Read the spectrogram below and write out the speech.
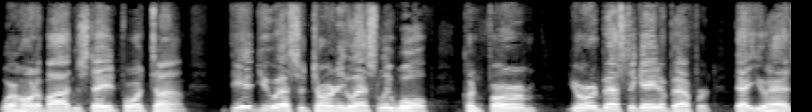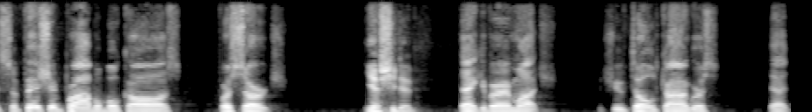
where Hunter Biden stayed for a time did U.S. Attorney Leslie Wolf confirm your investigative effort that you had sufficient probable cause for search? Yes, she did. Thank you very much. But you've told Congress that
